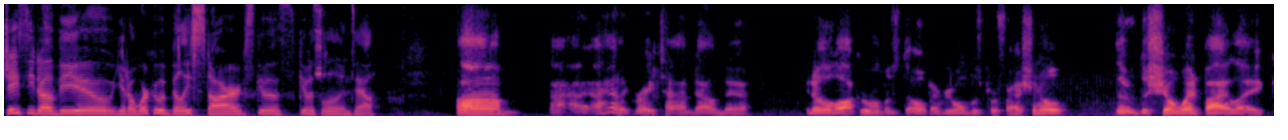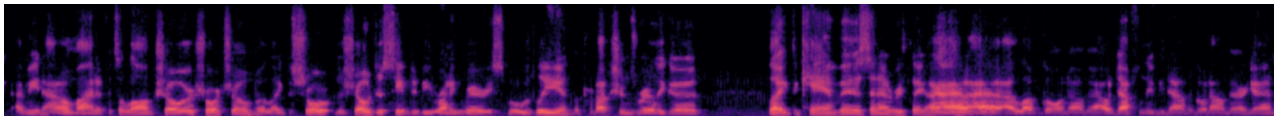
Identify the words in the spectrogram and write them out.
JCW. You know, working with Billie Starkz. Give us, give us a little intel. Um, I, I- had a great time down there. You know, the locker room was dope. Everyone was professional. The the show went by like I mean, I don't mind if it's a long show or a short show, Mhm. but like the show the show just seemed to be running very smoothly Mhm. and the production's really good. Like the canvas and everything. Like I I I love going down there. I would definitely be down to go down there again.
